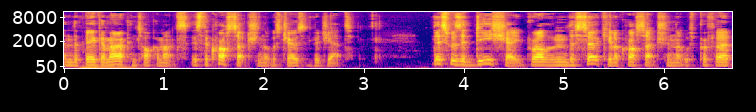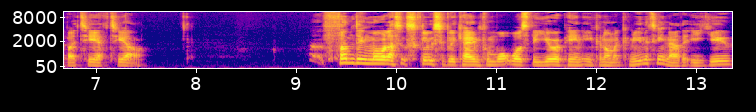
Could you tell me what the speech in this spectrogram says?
and the big American tokamaks is the cross section that was chosen for JET. This was a D shape rather than the circular cross section that was preferred by TFTR. Funding more or less exclusively came from what was the European Economic Community, now the EU,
